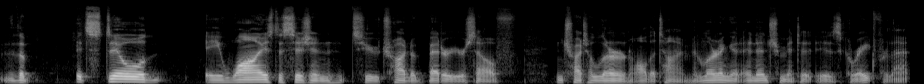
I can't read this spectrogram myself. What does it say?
the it's still a wise decision to try to better yourself and try to learn all the time. And learning an instrument is great for that.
